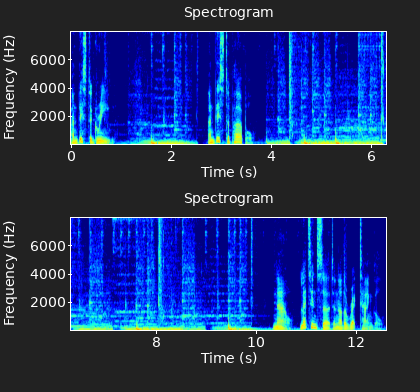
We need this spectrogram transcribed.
and this to green, and this to purple. Now, let's insert another rectangle.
